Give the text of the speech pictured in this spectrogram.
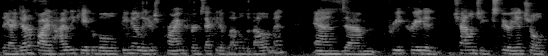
they identified highly capable female leaders primed for executive level development and um, created challenging experiential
